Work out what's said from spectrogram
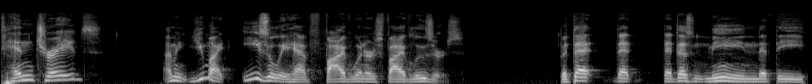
10 trades, I mean, you might easily have five winners, five losers. But that that that doesn't mean that the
